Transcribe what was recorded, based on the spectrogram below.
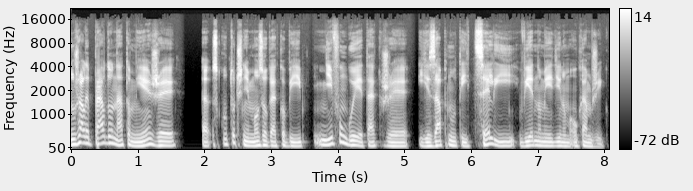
Nož ale pravdou na tom je, že e, skutočne mozog akoby nefunguje tak, že je zapnutý celý v jednom jedinom okamžiku.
